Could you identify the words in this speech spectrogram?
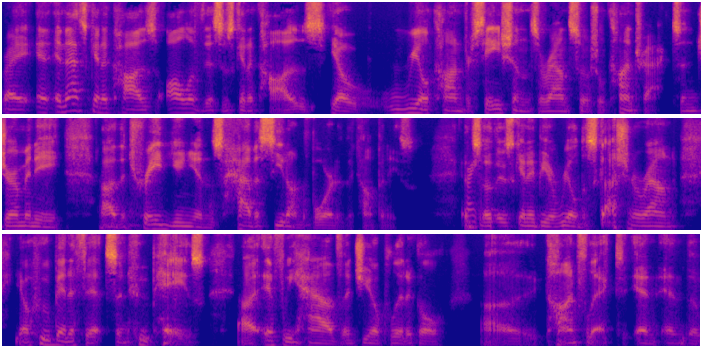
right? And, and that's going to cause all of this is going to cause you know real conversations around social contracts. In Germany, uh, the trade unions have a seat on the board of the companies. And right. so there's going to be a real discussion around, you know, who benefits and who pays uh, if we have a geopolitical uh, conflict and and the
